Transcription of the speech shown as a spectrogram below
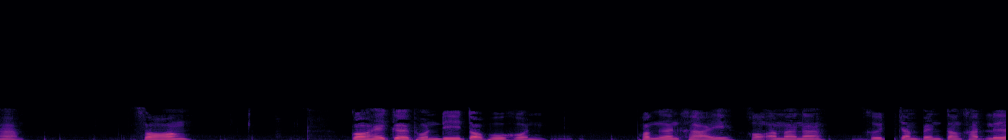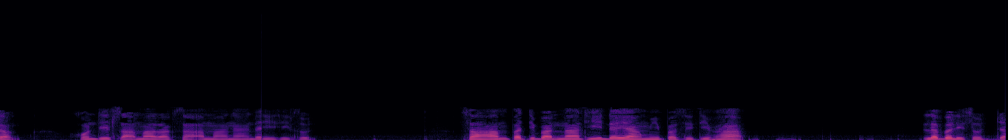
ห้ามสองก่อให้เกิดผลดีต่อผู้คน เพราะเงื่อนไขของอามานะคือจำเป็นต้องคัดเลือก คนที่สามารถรักษาอามานะได้ดีที่สุดสามปฏิบัติหน้าที่ได้อย่างมีประสิทธิภาพ และบริสุทธิ์ใจ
